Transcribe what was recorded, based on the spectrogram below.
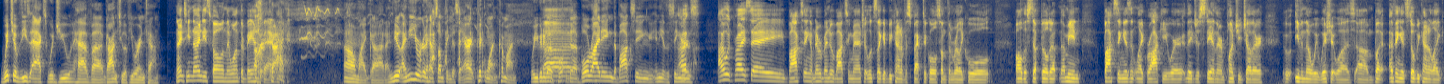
Which of these acts would you have uh, gone to if you were in town? 1990s calling. They want their bands oh, back. Oh my God! I knew I knew you were going to have something to say. All right, pick one. Come on. Were you going to go uh, to the bull riding, the boxing, any of the singers? I, I, would probably say boxing. I've never been to a boxing match. It looks like it'd be kind of a spectacle, something really cool. All the stuff build up. I mean, boxing isn't like Rocky where they just stand there and punch each other, even though we wish it was. Um, but I think it'd still be kind of like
